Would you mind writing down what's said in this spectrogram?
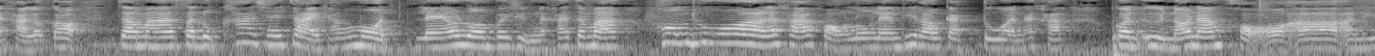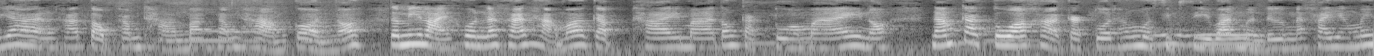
นะคะ แล้วก็ จะมาสรุปค่าใช้จ่ายทั้งหมด แล้วรวมไปถึงนะคะ จะมาโฮมทัวร์นะคะของโรงแรมที่เรากักตัวนะคะ ก่อนอื่นเนาะน้ำขอออนุญาตนะคะ ตอบคำถามบางคำถามก่อนเนาะจะมีหลายคนนะคะ ถามว่ากับไทยมาต้องกักตัวไหมเนาะน้ำกักตัวค่ะ กักตัวทั้งหมด 14 วันเหมือนเดิมนะคะ ยังไม่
